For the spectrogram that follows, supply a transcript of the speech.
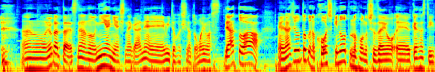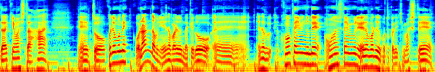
あの、よかったらですね、あの、ニヤニヤしながらね、え、見てほしいなと思います。で、あとは、え、ラジオトークの公式ノートの方の取材を、え、受けさせていただきました。はい。えっ、ー、と、これもね、こうランダムに選ばれるんだけど、えー、選ぶ、このタイミングで、同じタイミングで選ばれることができまして、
